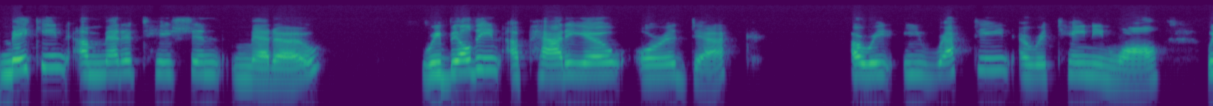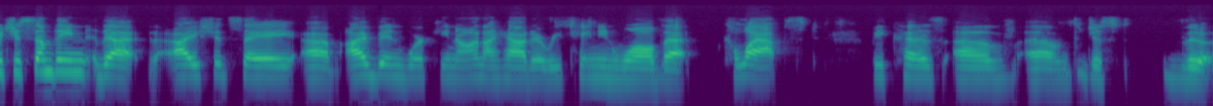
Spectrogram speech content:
making a meditation meadow, rebuilding a patio or a deck, a re- erecting a retaining wall, which is something that I should say um, I've been working on. I had a retaining wall that collapsed because of um, just the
